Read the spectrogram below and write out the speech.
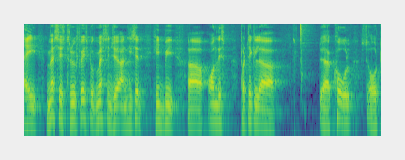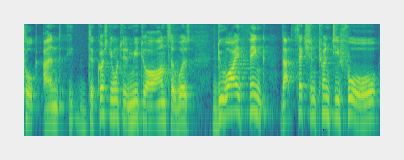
a message through Facebook Messenger, and he said he'd be uh, on this particular uh, call or talk. And the question he wanted me to answer was Do I think that Section 24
